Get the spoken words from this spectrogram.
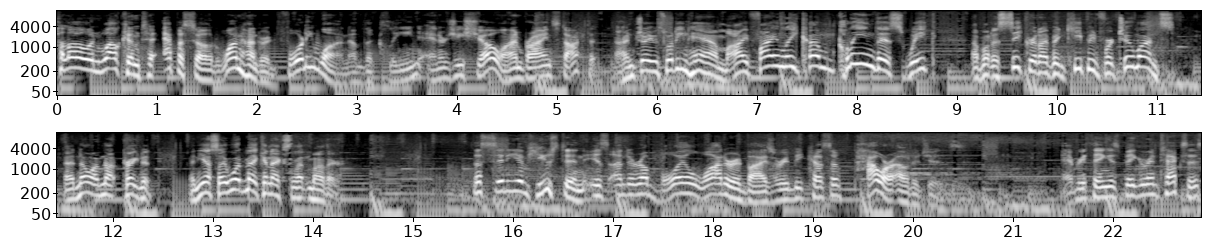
Hello and welcome to episode 141 of the Clean Energy Show. I'm Brian Stockton. I'm James Whittingham. I finally come clean this week about a secret I've been keeping for two months. And no, I'm not pregnant. And yes, I would make an excellent mother. The city of Houston is under a boil water advisory because of power outages. Everything is bigger in Texas,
